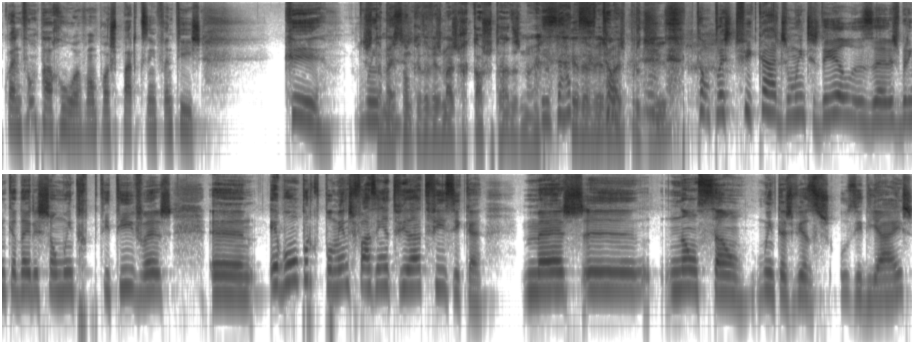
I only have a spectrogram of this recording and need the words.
Quando vão para a rua, vão para os parques infantis, que Muita... também são cada vez mais recaustados, não é? Exato, cada vez estão, mais protegidos. Estão plastificados, muitos deles, as brincadeiras são muito repetitivas. Uh, é bom porque pelo menos fazem atividade física, mas uh, não são muitas vezes os ideais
